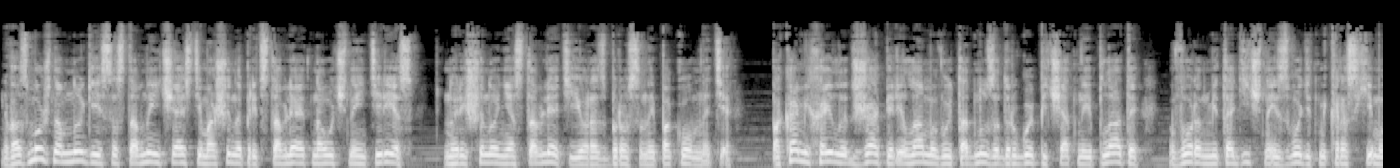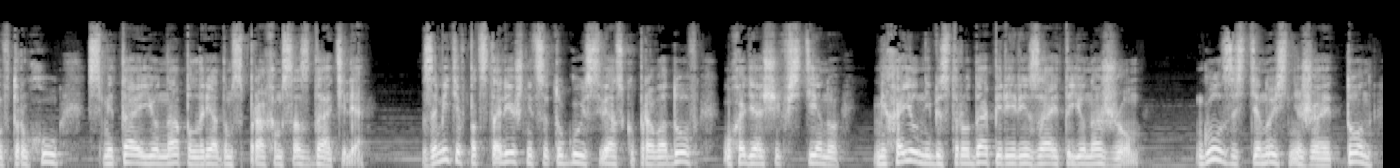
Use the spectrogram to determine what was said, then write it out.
Возможно, многие составные части машины представляют научный интерес, но решено не оставлять ее разбросанной по комнате. Пока Михаил и Джа переламывают одну за другой печатные платы, Ворон методично изводит микросхему в труху, сметая ее на пол рядом с прахом создателя. Заметив под столешницей тугую связку проводов, уходящих в стену, Михаил не без труда перерезает ее ножом. Гул за стеной снижает тон –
